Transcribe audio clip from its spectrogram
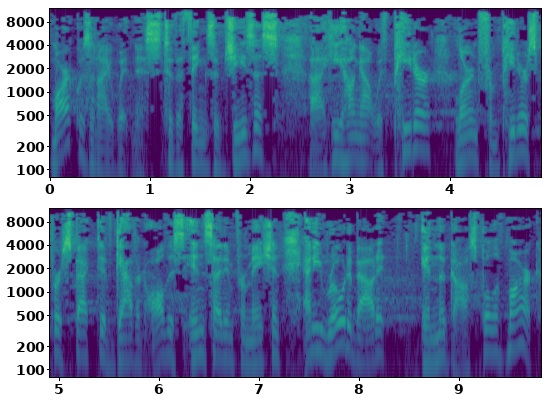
Mark was an eyewitness to the things of Jesus. Uh, he hung out with Peter, learned from Peter's perspective, gathered all this inside information, and he wrote about it in the Gospel of Mark.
